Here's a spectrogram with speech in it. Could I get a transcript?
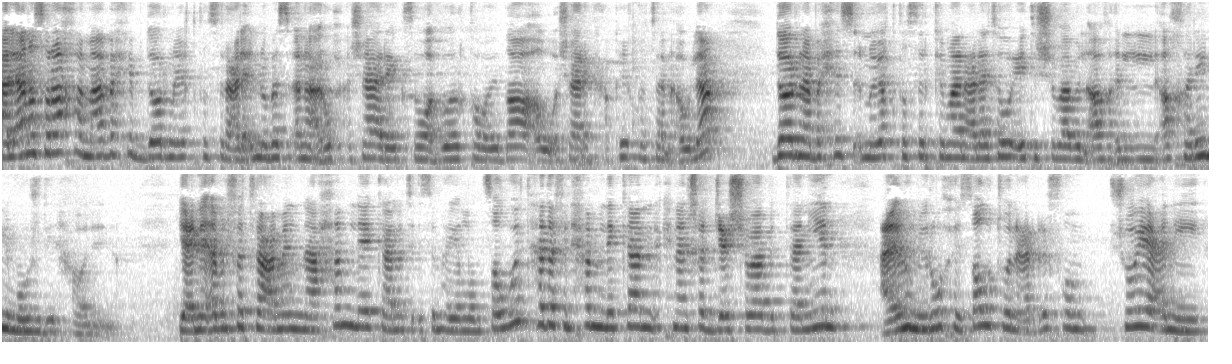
هلا أنا صراحة ما بحب دورنا يقتصر على إنه بس أنا أروح أشارك سواء بورقة بيضاء أو أشارك حقيقة أو لا. دورنا بحس إنه يقتصر كمان على توعية الشباب الآخرين الموجودين حوالينا. يعني قبل فترة عملنا حملة كانت اسمها يلا نصوت. هدف الحملة كان إحنا نشجع الشباب الثانيين على إنهم يروحوا يصوتوا نعرفهم شو يعني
